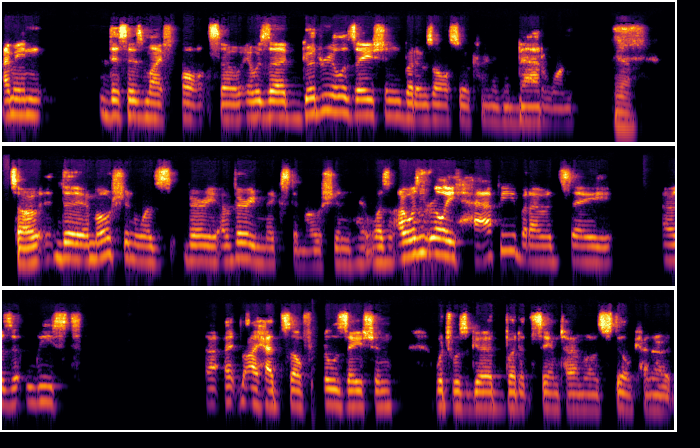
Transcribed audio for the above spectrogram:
I mean, this is my fault. So it was a good realization, but it was also kind of a bad one. Yeah. So the emotion was very a very mixed emotion. It wasn't I wasn't really happy, but I would say I was at least I, I had self realization, which was good, but at the same time I was still kind of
